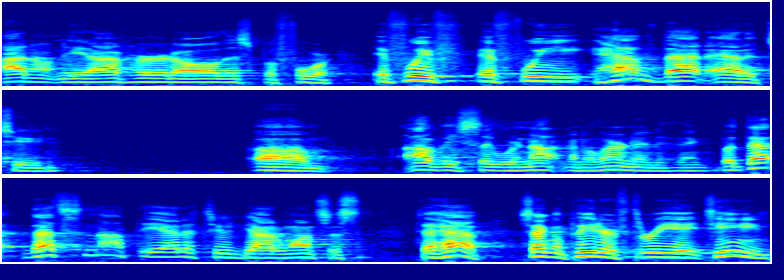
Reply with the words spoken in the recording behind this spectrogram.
I don't need, I've heard all this before. If, we if we have that attitude, um, obviously we're not going to learn anything. But that, that's not the attitude God wants us to have. 2 Peter 3.18,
